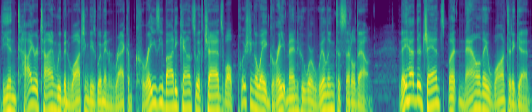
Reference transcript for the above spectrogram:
The entire time we've been watching these women rack up crazy body counts with Chads while pushing away great men who were willing to settle down. They had their chance, but now they want it again.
